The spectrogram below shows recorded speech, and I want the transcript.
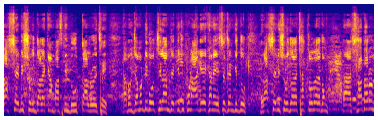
রাজশাহী বিশ্ববিদ্যালয় ক্যাম্পাস কিন্তু উত্তাল রয়েছে। এবং যেমনটি বলছিলাম যে কিছুক্ষণ আগে এখানে এসেছেন কিন্তু রাজশাহী বিশ্ববিদ্যালয়ের ছাত্রদল এবং সাধারণ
